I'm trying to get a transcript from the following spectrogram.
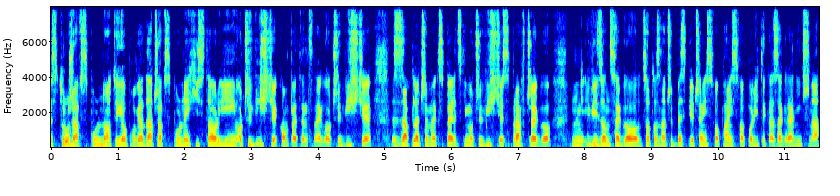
stróża wspólnoty i opowiadacza wspólnej historii, oczywiście kompetentnego, oczywiście z zapleczem eksperckim, oczywiście sprawczego i widzącego co to znaczy bezpieczeństwo państwa, polityka zagraniczna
